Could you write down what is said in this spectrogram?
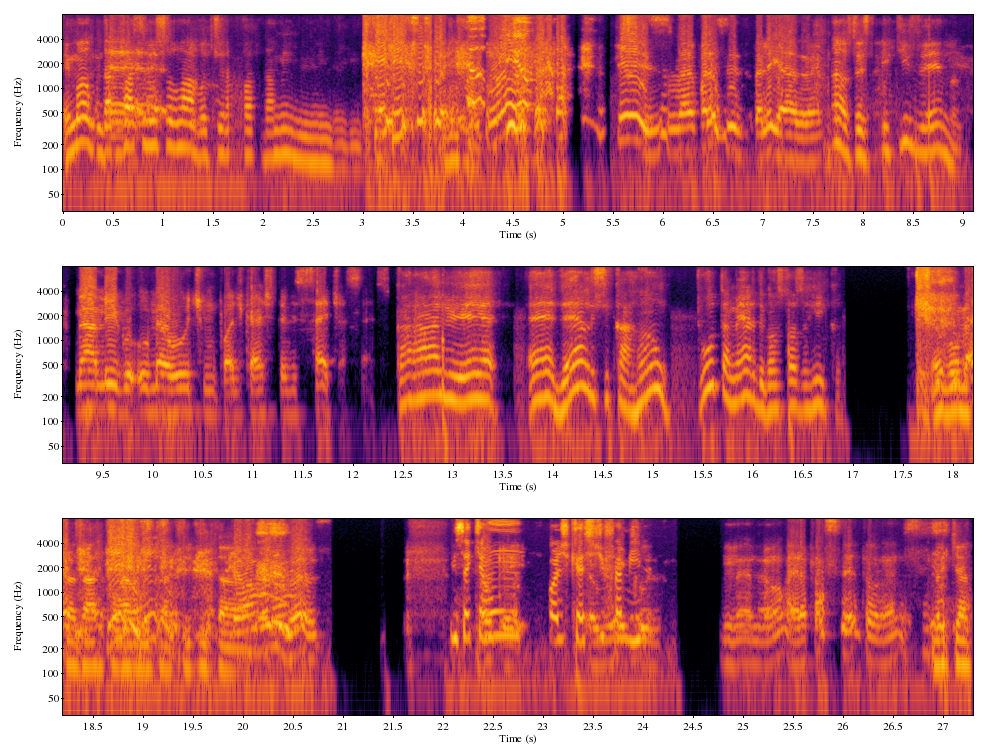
Irmão, me dá É. passa meu celular, vou tirar foto da menina. Que isso? Que isso? Vai aparecer, tá ligado, né? Não, vocês têm que ver, mano. Meu amigo, o meu último podcast teve sete acessos. Caralho, é, é dela esse carrão? Puta merda, gostosa rica. Eu vou me casar com ela a 30 Pelo amor de Deus. isso aqui é um Ok, podcast eu de família. Não, não, era pra ser, pelo menos. Daqui a Ele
